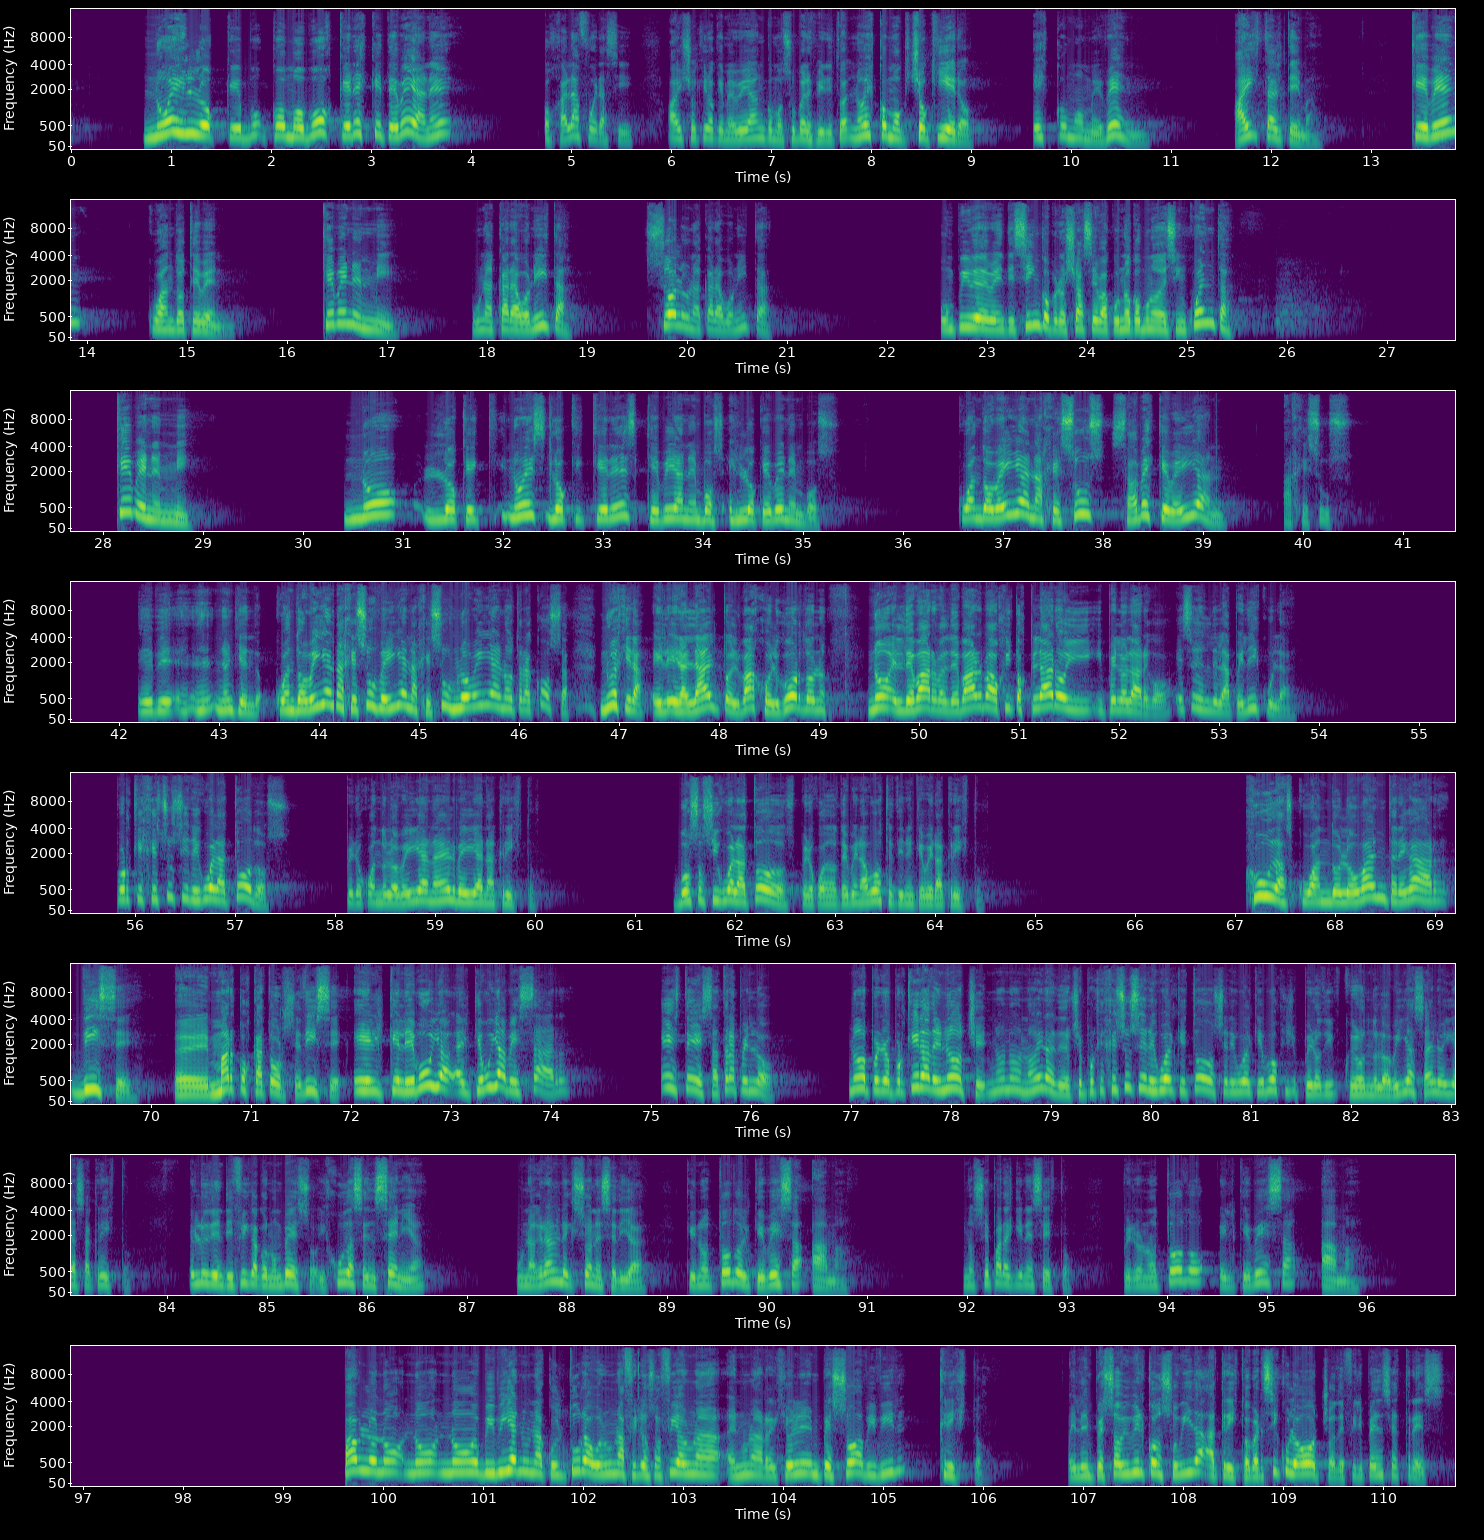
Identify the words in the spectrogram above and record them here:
No es lo que como vos querés que te vean, ¿eh? Ojalá fuera así. Ay, yo quiero que me vean como súper espiritual. No es como yo quiero, es como me ven. Ahí está el tema. ¿Qué ven cuando te ven? ¿Qué ven en mí? ¿Una cara bonita? ¿Solo una cara bonita? ¿Un pibe de 25 pero ya se vacunó como uno de 50? ¿Qué ven en mí? No, lo que, no es lo que querés que vean en vos, es lo que ven en vos. Cuando veían a Jesús, ¿sabés qué veían? A Jesús. Eh, eh, no entiendo. Cuando veían a Jesús, veían a Jesús, no veían otra cosa. No es que era, era el alto, el bajo, el gordo, no, el de barba, el de barba, ojitos claros y, y pelo largo. Eso es el de la película. Porque Jesús era igual a todos, pero cuando lo veían a Él, veían a Cristo. Vos sos igual a todos, pero cuando te ven a vos, te tienen que ver a Cristo. Judas cuando lo va a entregar dice, eh, Marcos 14, dice, el que, le voy a, el que voy a besar, este es, atrápenlo. No, pero porque era de noche. No, no, no era de noche, porque Jesús era igual que todos, era igual que vos, pero cuando lo veías a él, veías a Cristo. Él lo identifica con un beso. Y Judas enseña una gran lección ese día, que no todo el que besa ama. No sé para quién es esto, pero no todo el que besa ama. Pablo no, no, no vivía en una cultura o en una filosofía, en una, en una religión, él empezó a vivir Cristo. Él empezó a vivir con su vida a Cristo. Versículo 8 de Filipenses 3.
